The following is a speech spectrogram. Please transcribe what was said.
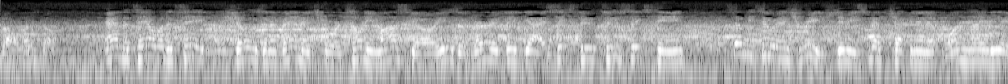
belt. Let's go. And the tale of the tape shows an advantage for Tony Moscow. He's a very big guy, 6'2", 216, 72-inch reach. Jimmy Smith checking in at 198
